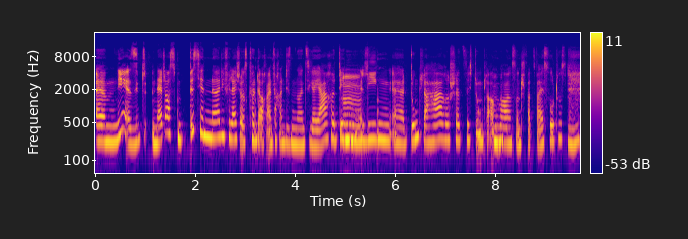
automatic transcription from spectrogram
ähm, nee, er sieht nett aus, ein bisschen nerdy vielleicht, aber es könnte auch einfach an diesem 90er-Jahre-Ding mhm. liegen. Äh, dunkle Haare, schätze ich, dunkle Augenbrauen, mhm. das sind Schwarz-Weiß-Fotos. Mhm.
